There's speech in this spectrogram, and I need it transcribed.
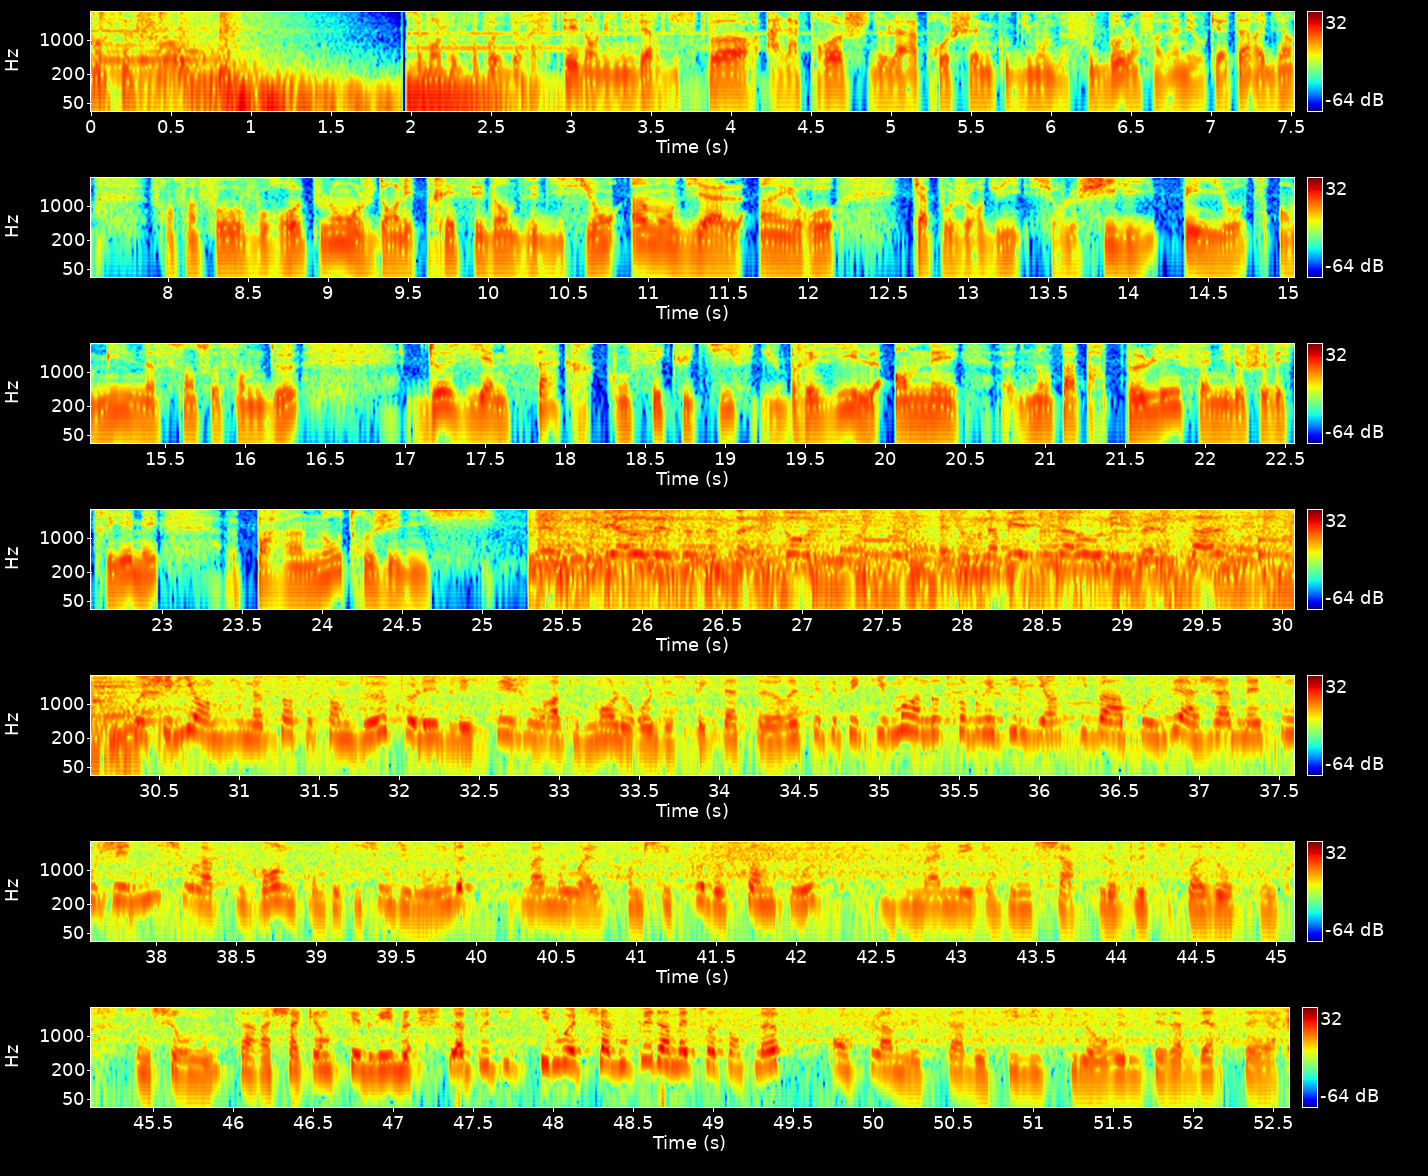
France Info. Justement, je vous propose de rester dans l'univers du sport à l'approche de la prochaine Coupe du Monde de football en fin d'année au Qatar. Eh bien, France Info vous replonge dans les précédentes éditions. Un mondial, un héros. Cap aujourd'hui sur le Chili, pays hôte, en 1962. Deuxième sacre consécutif du Brésil, emmené euh, non pas par Pelé, Fanny Lechevestrier, mais euh, par un autre génie. Au Chili, en 1962, Pelé blessé joue rapidement le rôle de spectateur. Et c'est effectivement un autre Brésilien qui va apposer à jamais son génie sur la plus grande compétition du monde, Manuel Francisco dos Santos, dit Mané Garincha, le petit oiseau fou. Son surnom, car à chacun de ses dribbles, la petite silhouette chaloupée d'un mètre 69 enflamme les stades aussi vite qu'il enrhume ses adversaires.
